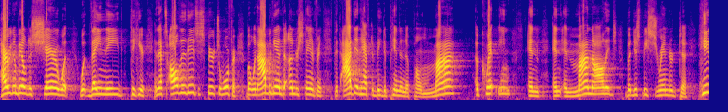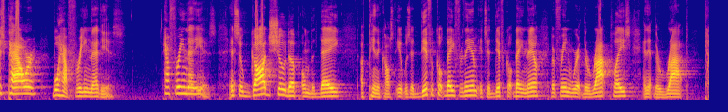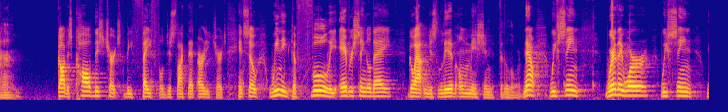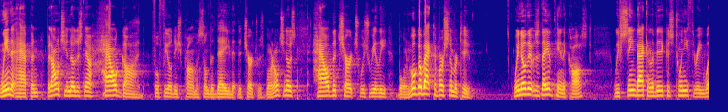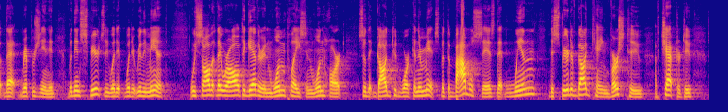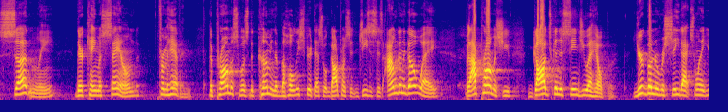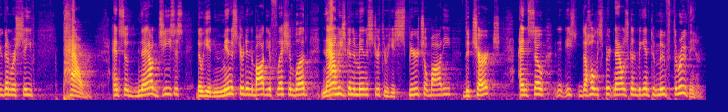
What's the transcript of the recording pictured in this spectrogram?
How are you going to be able to share what, what they need to hear? And that's all that it is, is spiritual warfare. But when I began to understand, friend, that I didn't have to be dependent upon my equipping, and, and, and my knowledge, but just be surrendered to His power, boy, how freeing that is. How freeing that is. And so God showed up on the day of Pentecost. It was a difficult day for them. It's a difficult day now. But, friend, we're at the right place and at the right time. God has called this church to be faithful, just like that early church. And so we need to fully, every single day, go out and just live on mission for the Lord. Now, we've seen where they were, we've seen when it happened, but I want you to notice now how God fulfilled his promise on the day that the church was born. I want you to notice how the church was really born. We'll go back to verse number two. We know that it was the day of Pentecost. We've seen back in Leviticus 23 what that represented, but then spiritually what it, what it really meant. We saw that they were all together in one place, in one heart, so that God could work in their midst. But the Bible says that when the Spirit of God came, verse 2 of chapter 2, suddenly there came a sound from heaven. The promise was the coming of the Holy Spirit. That's what God promised. Jesus says, I'm going to go away, but I promise you, God's going to send you a helper. You're going to receive Acts 1 you're going to receive power. And so now Jesus Though he had ministered in the body of flesh and blood, now he's going to minister through his spiritual body, the church. And so the Holy Spirit now is going to begin to move through them.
